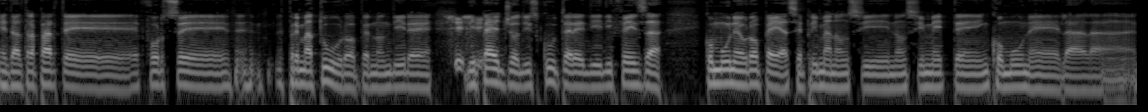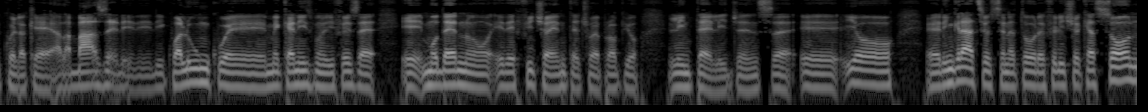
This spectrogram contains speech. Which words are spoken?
E d'altra parte è forse prematuro, per non dire sì, di sì. peggio, discutere di difesa comune europea se prima non si, non si mette in comune la, la, quella che è alla base di, di, qualunque meccanismo di difesa moderno ed efficiente, cioè proprio l'intelligence. Eh, io eh, ringrazio il senatore Felice Casson,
